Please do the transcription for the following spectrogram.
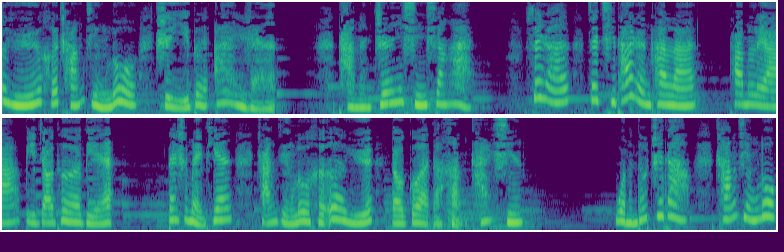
鳄鱼和长颈鹿是一对爱人，他们真心相爱。虽然在其他人看来，他们俩比较特别，但是每天长颈鹿和鳄鱼都过得很开心。我们都知道，长颈鹿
